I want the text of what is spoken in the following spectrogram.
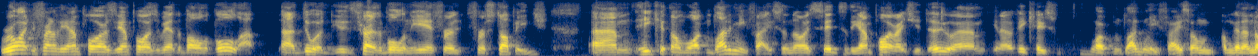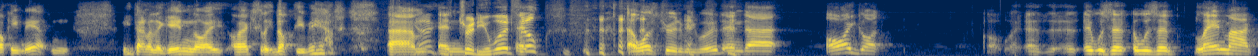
right in front of the umpires, the umpire's about to bowl the ball up, uh, do it, you throw the ball in the air for a, for a stoppage. Um, he kept on wiping blood in my face, and I said to the umpire, as you do, um, you know, if he keeps wiping blood in my face, I'm I'm going to knock him out. And he done it again, and I, I actually knocked him out. Um, and true to your word, Phil. I was true to my word, and uh, I got it was a it was a landmark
